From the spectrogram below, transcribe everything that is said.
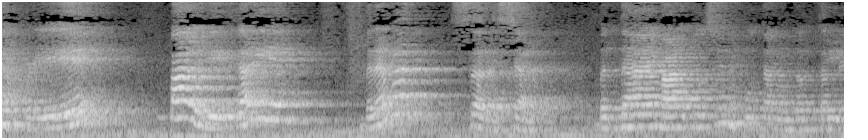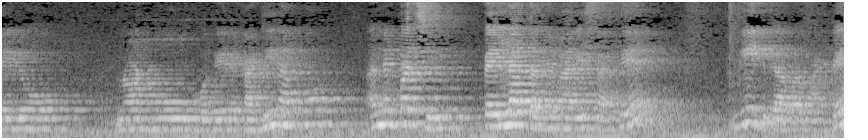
આપણે પાલગીત ગાઈએ. બરાબર? સરસ, ચાલો. બધા બાળકો છે ને પોતાનું દફતર લઈ લો, નોટબુક વગેરે કાઢી રાખો અને પછી પહેલા તમે મારી સાથે ગીત ગાવા માટે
